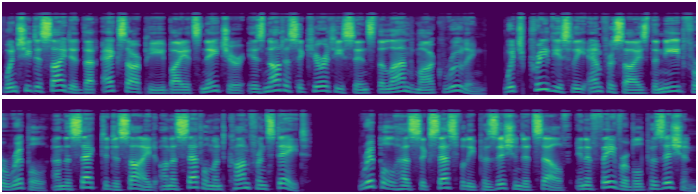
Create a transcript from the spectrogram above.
when she decided that XRP by its nature is not a security since the landmark ruling, which previously emphasized the need for Ripple and the SEC to decide on a settlement conference date. Ripple has successfully positioned itself in a favorable position,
